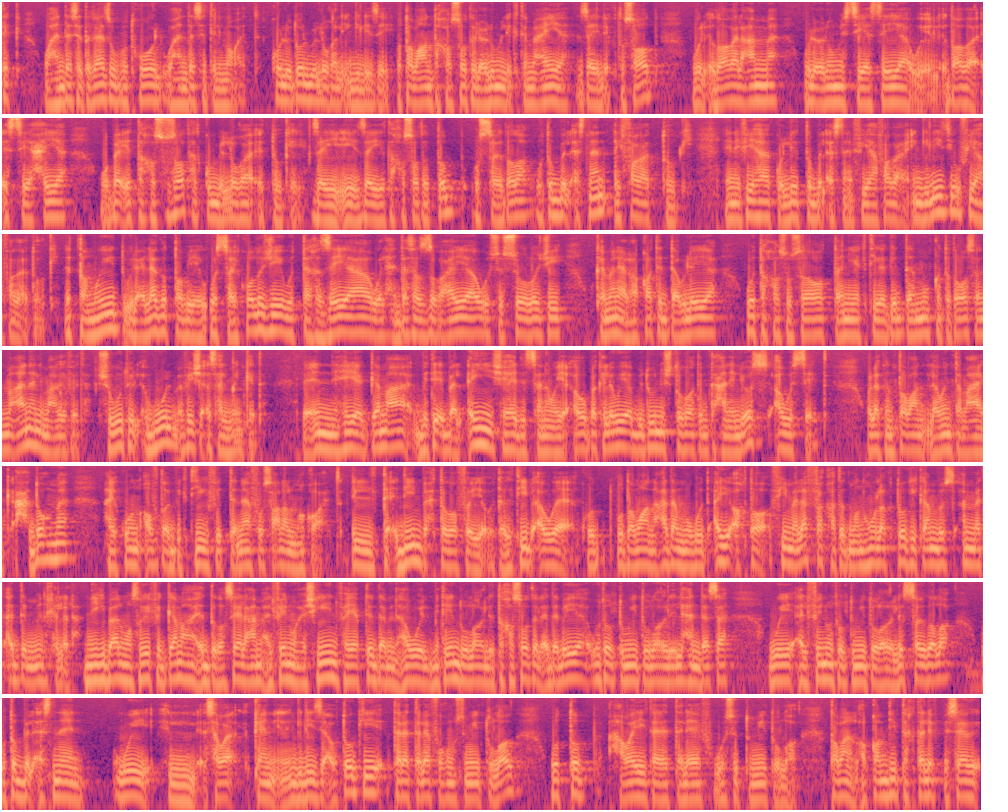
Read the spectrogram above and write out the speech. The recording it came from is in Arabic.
و geomatic وهندسة غاز وبترول وهندسة المواد. كل دول باللغة الإنجليزية. وطبعا تخصصات العلوم الاجتماعية زي الاقتصاد والاداره العامة والعلوم السياسية والاداره السياحية وباقي التخصصات هتكون باللغة التركية زي إيه؟ زي تخصصات الطب والصيدلة وطب الأسنان الفرع التركي لأن فيها كلية طب الأسنان فيها فرع إنجليزي وفيها فرع تركي. التمريض والعلاج الطبيعي والسيكولوجي والتغذية والهندسة الزراعية وال sociology وكمان العلاقات الدولية وتخصصات تانية كتيرة جدا ممكن تتواصل معانا لمعرفتها. شروط القبول مفيش أسهل من كده. لأن هي الجامعة بتقبل أي شهادة ثانوية أو بكالوريا بدون اشتراط امتحان اليوس أو السات ولكن طبعا لو أنت معاك أحدهما هيكون أفضل بكتير في التنافس على المقاعد. التقديم باحترافية وترتيب أوراق وضمان عدم وجود أي أخطاء في ملفك هتضمنه لك تركي كامبوس أما تقدم من خلالها. نيجي بقى لمصاريف الجامعة. الدراسية لعام 2020 فهي بتبدأ من أول 200 دولار للتخصصات الأدبية و300 دولار للهندسة و2300 دولار للصيدلة وطب الأسنان وسواء كان إنجليزي أو تركي 3500 دولار والطب حوالي 3600 دولار طبعا الأرقام دي بتختلف بسعر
